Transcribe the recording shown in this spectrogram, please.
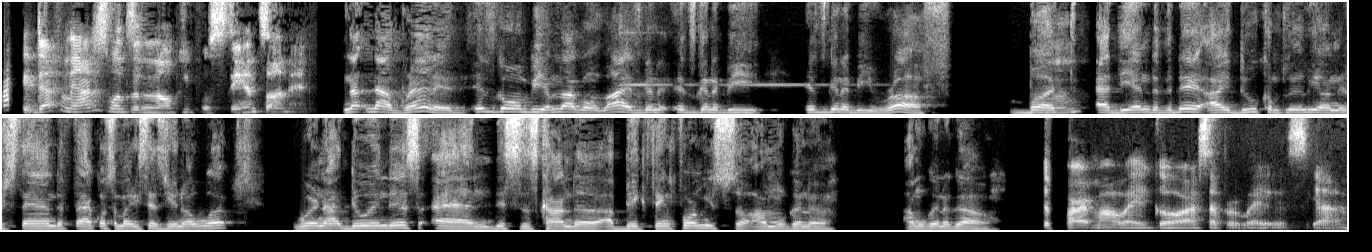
right. Definitely, I just wanted to know people's stance on it. Now, now, granted, it's going to be. I'm not going to lie. It's gonna. It's gonna be. It's gonna be rough but mm-hmm. at the end of the day, I do completely understand the fact when somebody says, you know what, we're not doing this and this is kind of a big thing for me. So I'm gonna I'm gonna go. Depart my way, go our separate ways. Yeah.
